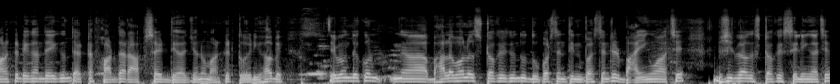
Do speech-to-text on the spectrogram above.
মার্কেট এখান থেকে কিন্তু একটা ফার্দার আপসাইড দেওয়ার জন্য মার্কেট তৈরি হবে। এবং দেখুন ভালো ভালো স্টকে কিন্তু দু পার্সেন্ট তিন পার্সেন্টের বাইংও আছে। বেশিরভাগ স্টকে সেলিং আছে।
